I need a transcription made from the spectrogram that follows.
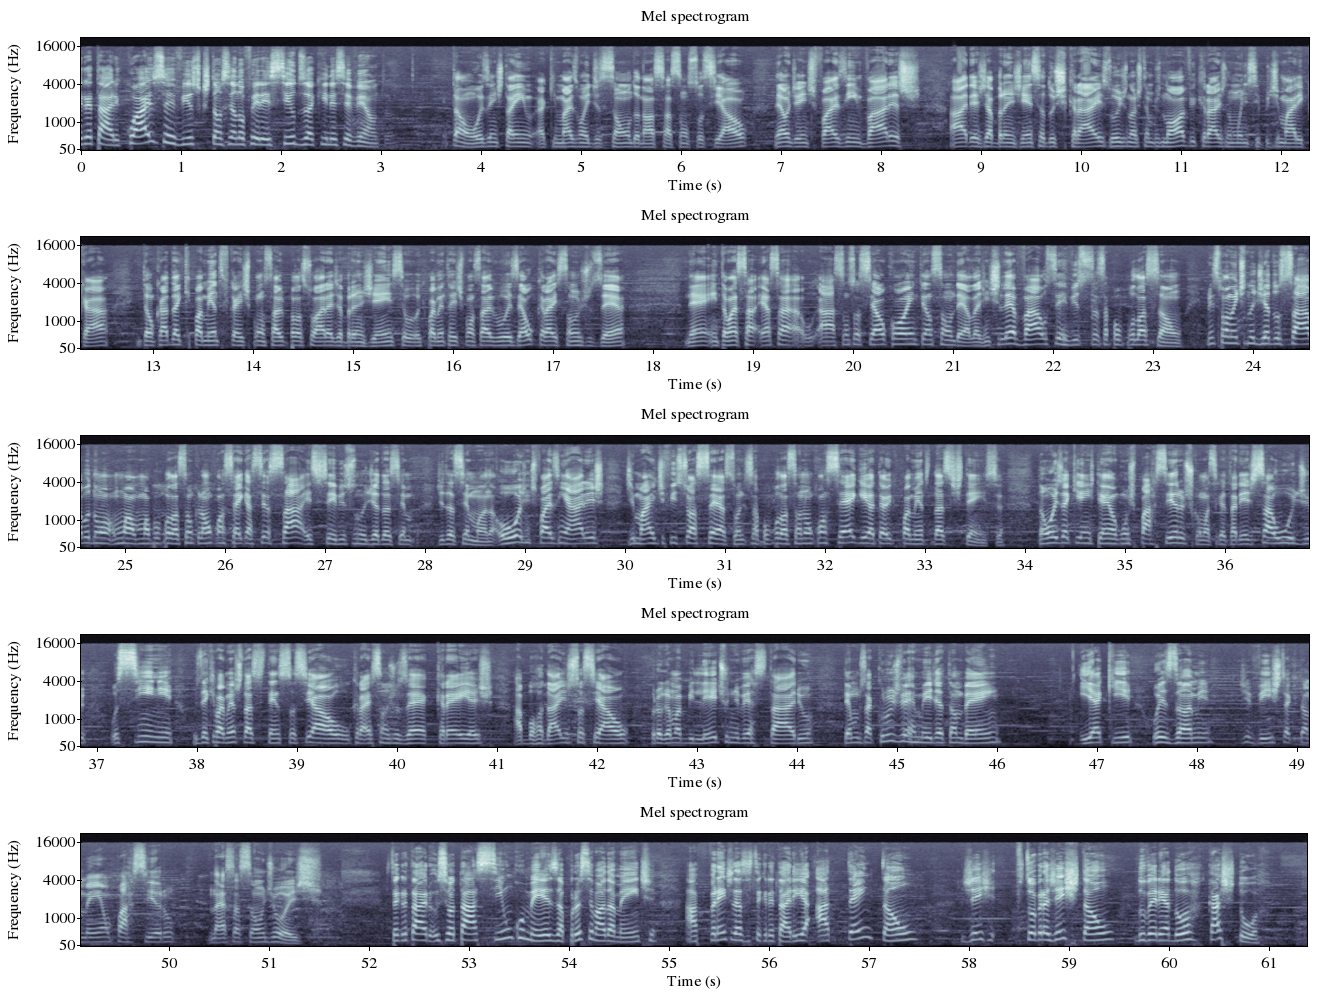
Secretário, quais os serviços que estão sendo oferecidos aqui nesse evento? Então, hoje a gente está aqui mais uma edição da nossa ação social, né, onde a gente faz em várias áreas de abrangência dos CRAs. Hoje nós temos nove CRAs no município de Maricá. Então, cada equipamento fica responsável pela sua área de abrangência. O equipamento responsável hoje é o CRAS São José. Né? Então, essa, essa a ação social, qual é a intenção dela? A gente levar o serviço dessa população. Principalmente no dia do sábado, uma, uma população que não consegue acessar esse serviço no dia da, dia da semana. Ou a gente faz em áreas de mais difícil acesso, onde essa população não consegue ir até o equipamento da assistência. Então, hoje aqui a gente tem alguns parceiros, como a Secretaria de Saúde, o Cine, os equipamentos da assistência social, o CRAS São José, CREAS, abordagem social, programa Bilhete Universitário. Temos a Cruz Vermelha também, e aqui o exame de vista, que também é um parceiro nessa ação de hoje. Secretário, o senhor está há cinco meses aproximadamente à frente dessa secretaria, até então, sobre a gestão do vereador Castor.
